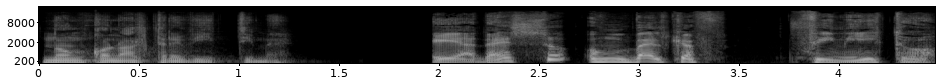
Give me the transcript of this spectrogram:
non con altre vittime. E adesso un bel caffè finito.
